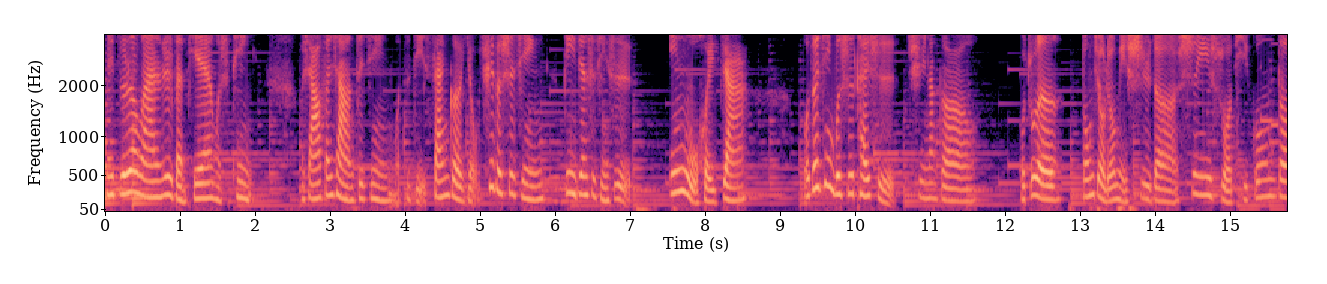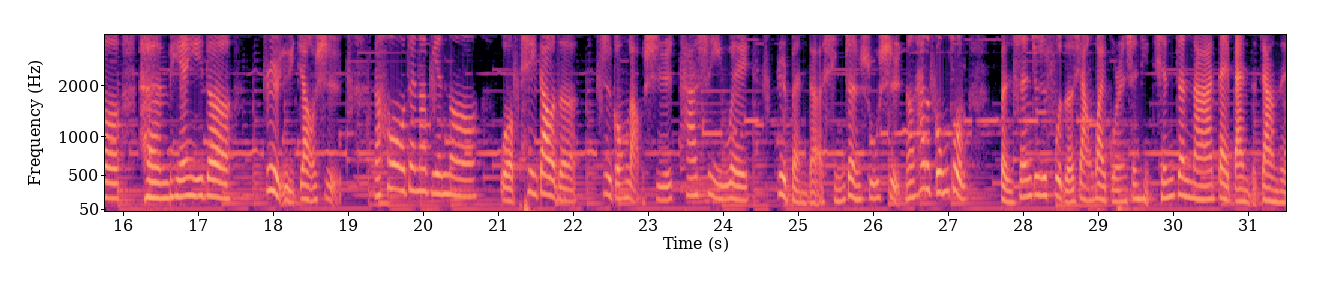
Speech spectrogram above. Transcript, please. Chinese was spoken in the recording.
梅子热玩日本篇，我是 Ting。我想要分享最近我自己三个有趣的事情。第一件事情是鹦鹉回家。我最近不是开始去那个我住的东九流米市的市役所提供的很便宜的日语教室，然后在那边呢，我配到的志工老师，他是一位日本的行政书士，然后他的工作。本身就是负责向外国人申请签证啊、代办的这样的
